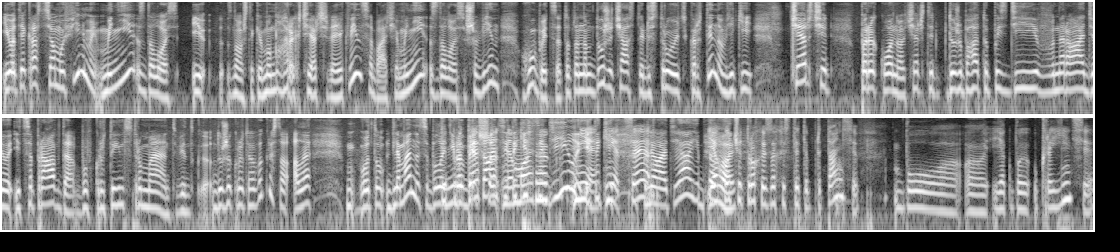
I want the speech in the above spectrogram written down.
І от якраз в цьому фільмі мені здалося, і знову ж таки в мемуарах Черчилля, як він це бачить, мені здалося, що він губиться. Тобто нам дуже часто ілюструють картину, в якій Черчилль переконував, Черчилль дуже багато пиздів на радіо, і це правда, був крутий інструмент. Він дуже круто його використав. Але от для мене це було Ти ніби британці такі нема- сиділи Ні, і такі ні, це- блядь, я їб... Я Давай. хочу трохи захистити британців, бо е, якби українці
